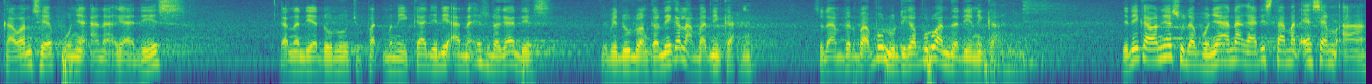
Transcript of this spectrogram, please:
kawan saya punya anak gadis. Karena dia dulu cepat menikah jadi anaknya sudah gadis. Lebih duluan. Kalau ini kan lambat nikahnya. Sudah hampir 40 30-an tadi nikahnya jadi kawannya sudah punya anak gadis tamat SMA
